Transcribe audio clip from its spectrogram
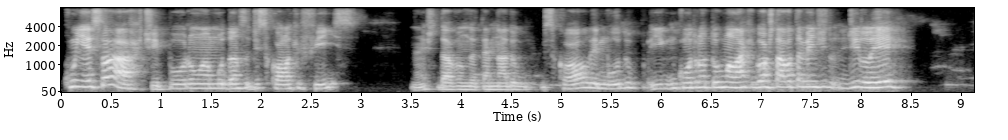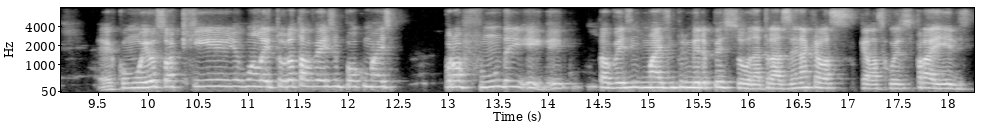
conheço a arte por uma mudança de escola que fiz, né, estudava em determinada escola e mudo e encontro uma turma lá que gostava também de, de ler, é, como eu, só que uma leitura talvez um pouco mais profunda e, e, e, talvez mais em primeira pessoa, né? trazendo aquelas, aquelas coisas para eles.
